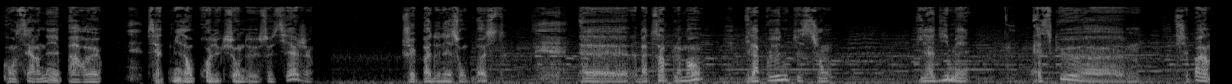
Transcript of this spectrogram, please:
concernées par cette mise en production de ce siège, je vais pas donner son poste. bah, tout simplement, il a posé une question. Il a dit mais est-ce que, euh, je sais pas,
